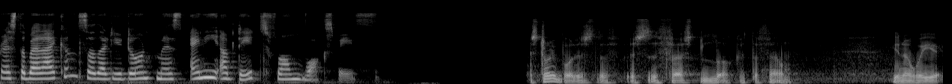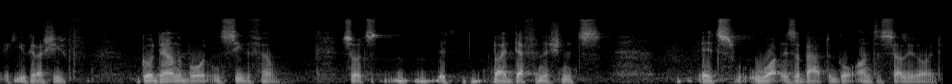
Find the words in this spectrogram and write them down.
Press the bell icon so that you don't miss any updates from Walkspace. A storyboard is the, is the first look at the film. You know, where you, you can actually go down the board and see the film. So it's, it's by definition, it's, it's what is about to go onto celluloid.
